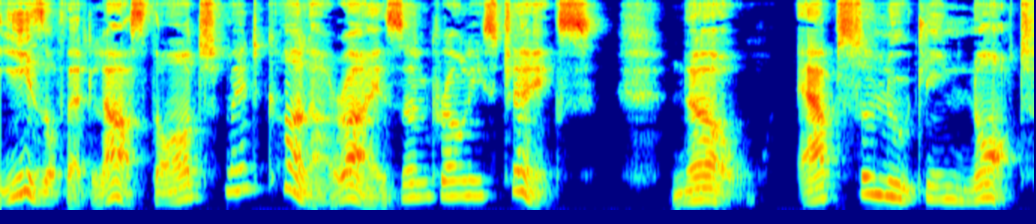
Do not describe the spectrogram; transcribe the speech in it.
ease of that last thought made color rise in Crowley's cheeks. No, absolutely not.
